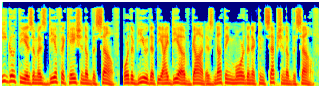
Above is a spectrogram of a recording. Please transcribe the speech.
Egotheism is deification of the self, or the view that the idea of God is nothing more than a conception of the self.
